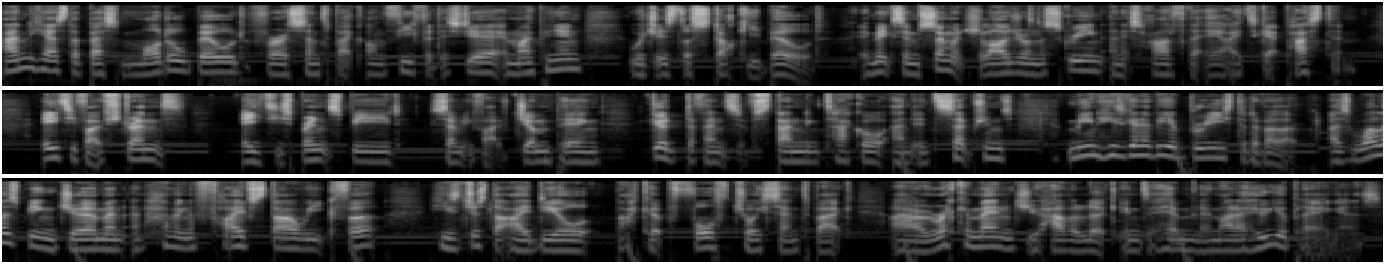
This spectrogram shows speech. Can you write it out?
and he has the best model build for a centre back on FIFA this year, in my opinion, which is the stocky build. It makes him so much larger on the screen and it's hard for the AI to get past him. 85 strength, 80 sprint speed, 75 jumping, good defensive standing tackle and interceptions mean he's going to be a breeze to develop. As well as being German and having a 5 star weak foot, he's just the ideal backup fourth choice centre back. I recommend you have a look into him no matter who you're playing as.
